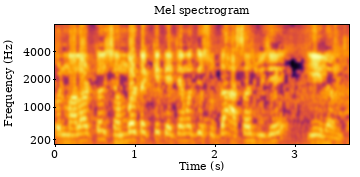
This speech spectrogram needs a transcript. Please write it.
पण मला वाटतं शंभर टक्के त्याच्यामध्ये सुद्धा असाच विजय येईल आमचा.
